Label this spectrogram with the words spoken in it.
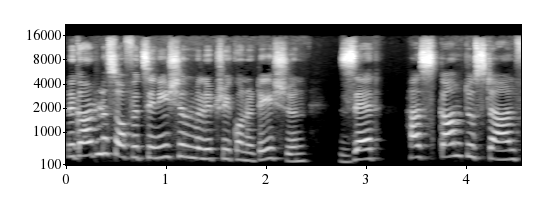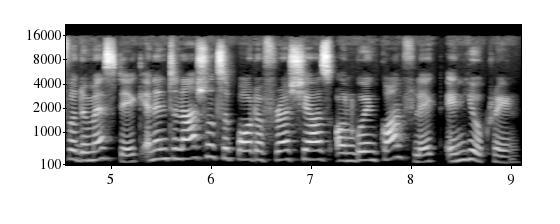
Regardless of its initial military connotation, Z has come to stand for domestic and international support of Russia's ongoing conflict in Ukraine.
